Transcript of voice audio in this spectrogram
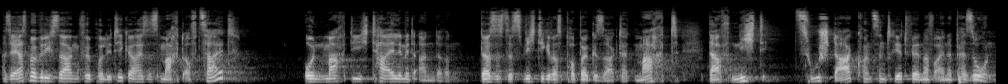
Also erstmal würde ich sagen, für Politiker heißt es Macht auf Zeit und Macht, die ich teile mit anderen. Das ist das Wichtige, was Popper gesagt hat. Macht darf nicht zu stark konzentriert werden auf eine Person.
